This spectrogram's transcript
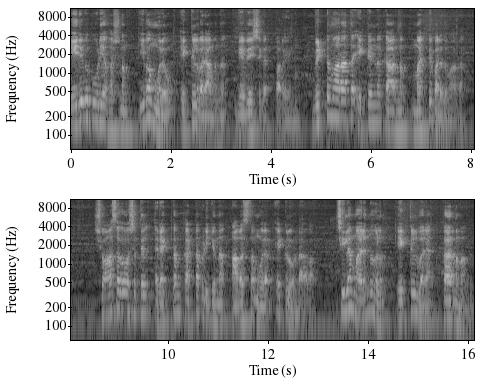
എരിവ് കൂടിയ ഭക്ഷണം ഇവ മൂലവും എക്കിൽ വരാമെന്ന് ഗവേഷകർ പറയുന്നു. വിട്ടുമാറാത്ത എക്കിളിന് കാരണം മറ്റു പലതുമാകാം. ശ്വാസകോശത്തിൽ രക്തം കട്ട പിടിക്കുന്ന അവസ്ഥ മൂലം എക്കിളുണ്ടാവാം ചില മരുന്നുകളും എക്കിൾ വരാൻ കാരണമാകും.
